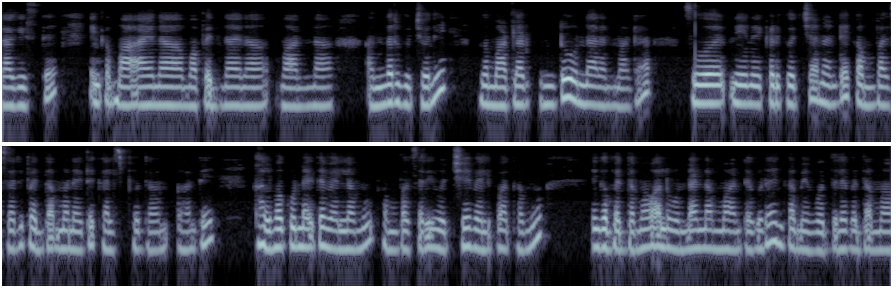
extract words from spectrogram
లాగిస్తే ఇంకా మా ఆయన, మా పెదనాయన, మా అన్న అందరూ కూర్చొని ఇంకా మాట్లాడుకుంటూ ఉన్నారనమాట. సో, నేను ఇక్కడికి వచ్చానంటే కంపల్సరీ పెద్దమ్మని అయితే కలిసిపోతాను. అంటే కలవకుండా అయితే వెళ్ళము. కంపల్సరీ వచ్చే వెళ్ళిపోతాము. ఇంకా పెద్దమ్మ వాళ్ళు ఉండండమ్మా అంటే కూడా ఇంకా మేము వద్దులే పెద్దమ్మ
